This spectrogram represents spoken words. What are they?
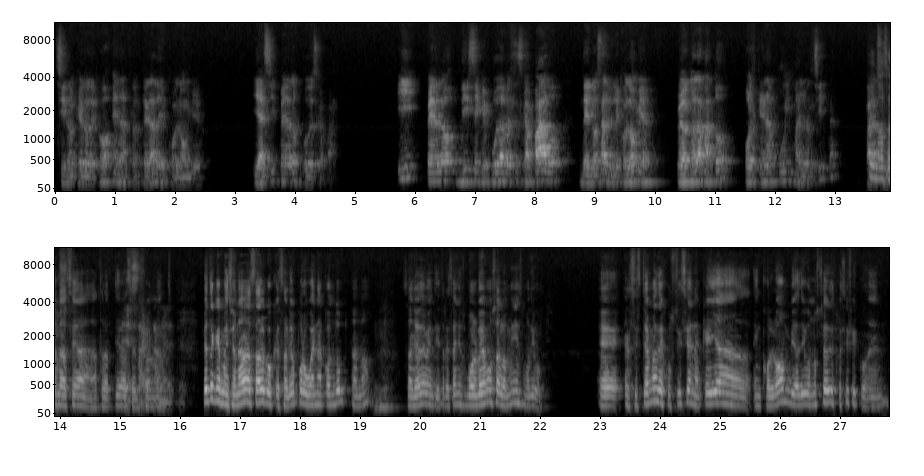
sino que lo dejó en la frontera de Colombia. Y así Pedro pudo escapar. Y Pedro dice que pudo haberse escapado de no salir de Colombia, pero no la mató porque era muy mayorcita. Y no se le hacía atractiva sexualmente. Fíjate que mencionabas algo que salió por buena conducta, ¿no? Salió de 23 años. Volvemos a lo mismo, digo. Eh, el sistema de justicia en aquella, en Colombia, digo, no sé de específico, en,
